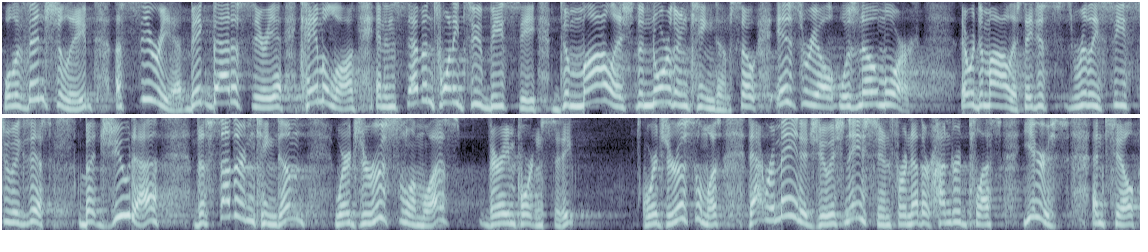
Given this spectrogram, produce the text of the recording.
Well, eventually, Assyria, big bad Assyria, came along and in 722 BC demolished the northern kingdom. So Israel was no more. They were demolished. They just really ceased to exist. But Judah, the southern kingdom, where Jerusalem was, very important city, where Jerusalem was, that remained a Jewish nation for another hundred plus years until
